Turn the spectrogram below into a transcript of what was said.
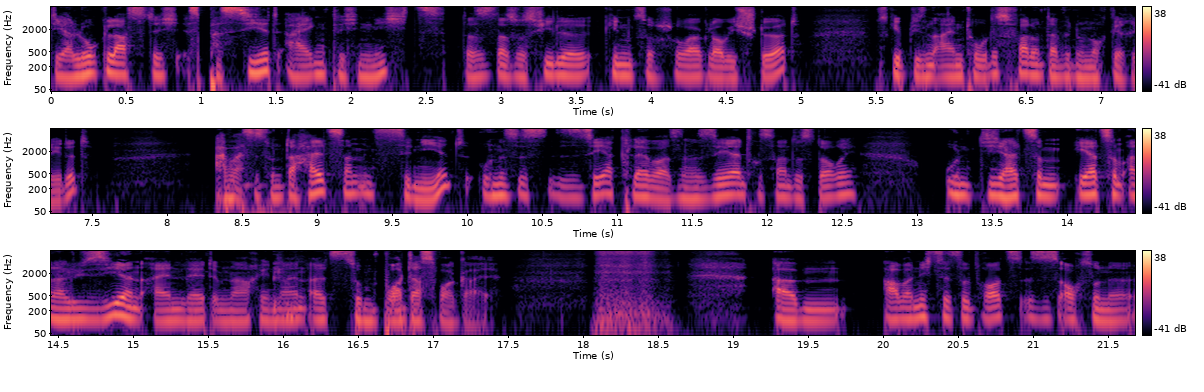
dialoglastig, es passiert eigentlich nichts. Das ist das, was viele Kinozuschauer, glaube ich, stört. Es gibt diesen einen Todesfall und da wird nur noch geredet. Aber es ist unterhaltsam inszeniert und es ist sehr clever. Es ist eine sehr interessante Story und die halt zum, eher zum Analysieren einlädt im Nachhinein, als zum, boah, das war geil. ähm, aber nichtsdestotrotz ist es auch so eine,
